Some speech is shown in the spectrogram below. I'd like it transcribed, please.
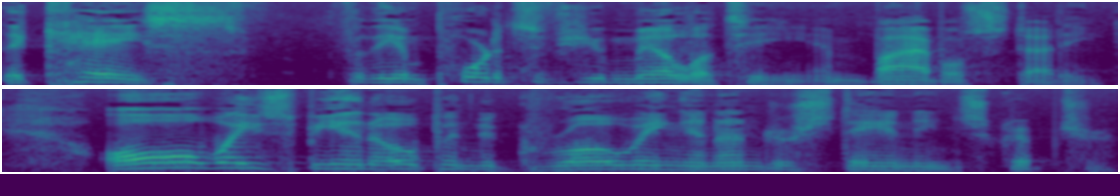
the case for the importance of humility in Bible study, always being open to growing and understanding Scripture.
